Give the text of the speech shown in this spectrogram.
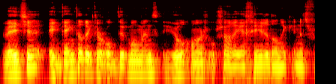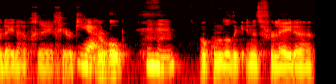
Weet je, ik denk dat ik er op dit moment heel anders op zou reageren dan ik in het verleden heb gereageerd Ja. erop. Mhm. Ook omdat ik in het verleden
